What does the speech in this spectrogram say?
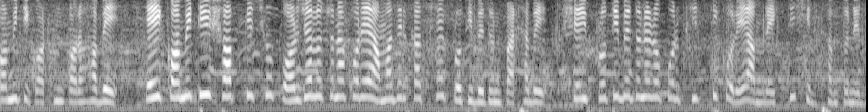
কমিটি গঠন করা হবে। এই কমিটি সবকিছু পর্যালোচনা করে আমাদের কাছে প্রতিবেদন পাঠাবে। সেই প্রতিবেদনের ওপর ভিত্তি করে আমরা একটি সিদ্ধান্ত নেব।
